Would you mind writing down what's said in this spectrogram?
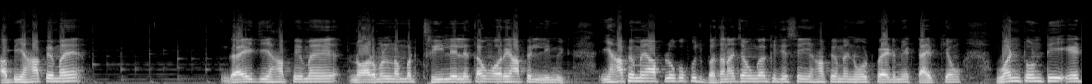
अब यहाँ पे मैं गाइज़ यहाँ पे मैं नॉर्मल नंबर थ्री ले लेता हूँ और यहाँ पे लिमिट यहाँ पे मैं आप लोगों को कुछ बताना चाहूँगा कि जैसे यहाँ पे मैं नोट पैड में एक टाइप किया हूँ। 128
